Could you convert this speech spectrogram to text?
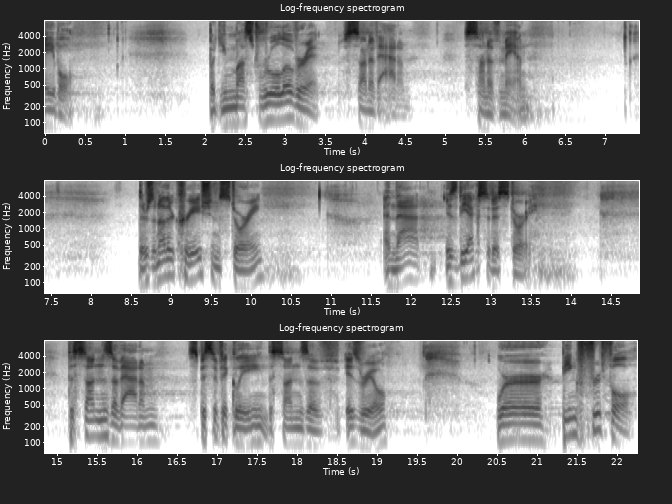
Abel. But you must rule over it, son of Adam, son of man. There's another creation story, and that is the Exodus story. The sons of Adam, specifically the sons of Israel, were being fruitful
